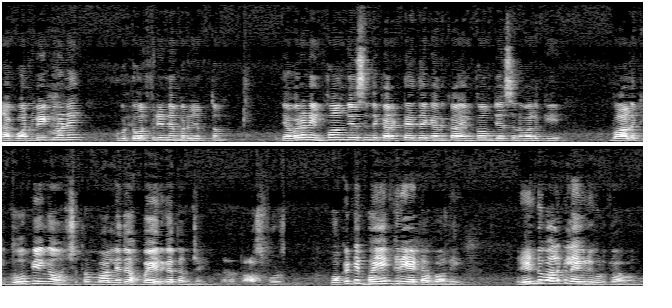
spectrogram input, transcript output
నాకు వన్ వీక్లోనే ఒక టోల్ ఫ్రీ నెంబర్ చెప్తాం. ఎవరైనా ఇన్ఫామ్ చేసింది కరెక్ట్ అయితే కనుక ఇన్ఫామ్ చేసిన వాళ్ళకి వాళ్ళకి గోప్యంగా ఉంచుతాం. వాళ్ళని ఏదో బహిర్గతం చేయం. టాస్క్ ఫోర్స్ ఒకటి భయం క్రియేట్ అవ్వాలి. రెండు వాళ్ళకి లైవ్లీహుడ్ కావాలి.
